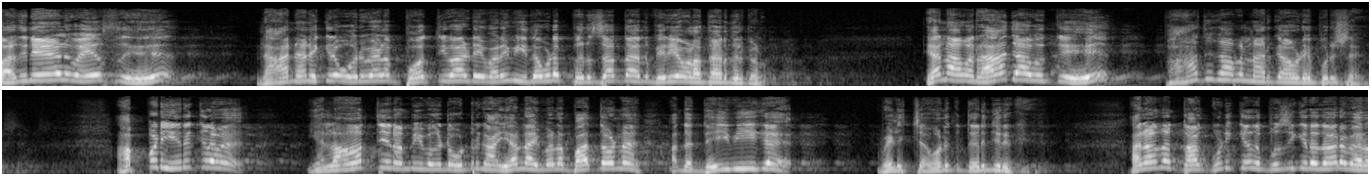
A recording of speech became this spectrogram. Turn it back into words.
பதினேழு வயசு நான் நினைக்கிறேன் ஒருவேளை போத்திவாருடைய மனைவி இதை விட பெருசாக தான் பெரியவளாக தான் இருந்திருக்கணும். ஏன்னா அவன் ராஜாவுக்கு பாதுகாவலனா இருக்கான் அவனுடைய புருஷன். அப்படி இருக்கிறவன் எல்லாத்தையும் நம்பி இவங்கிட்ட விட்டுருக்கான் ஏன்னா இவனை பார்த்தோன்னே அந்த தெய்வீக வெளிச்சம் அவனுக்கு தெரிஞ்சிருக்கு. அதனால தான் தான் குடிக்கிறத புசிக்கிறத தவிர வேற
